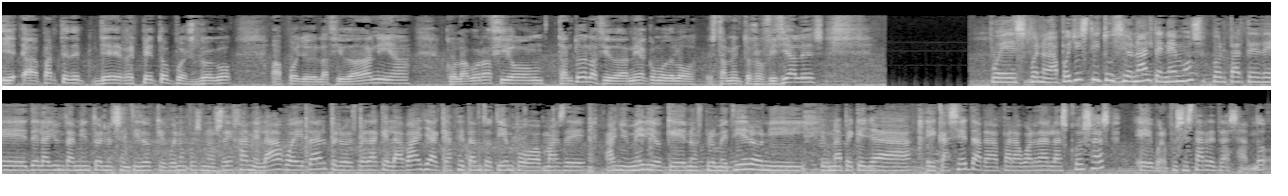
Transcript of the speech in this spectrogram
Y aparte de, de, respeto, pues luego apoyo de la ciudadanía, colaboración, tanto de la ciudadanía como de los estamentos oficiales, pues bueno, apoyo institucional tenemos por parte del ayuntamiento en el sentido que bueno, pues nos dejan el agua y tal, pero es verdad que la valla que hace tanto tiempo, más de año y medio que nos prometieron y, una pequeña eh, caseta para, guardar las cosas, eh, bueno, pues está retrasando.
